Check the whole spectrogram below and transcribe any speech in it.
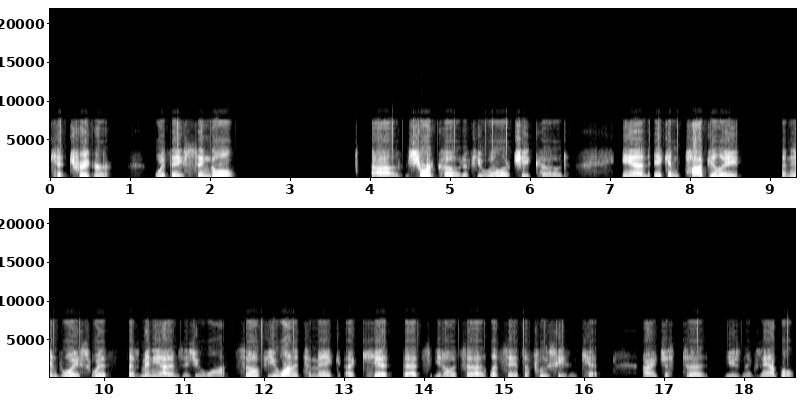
kit trigger with a single uh, short code, if you will, or cheat code, and it can populate an invoice with as many items as you want. So if you wanted to make a kit that's, you know, it's a, let's say it's a flu season kit, all right, just to use an example,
